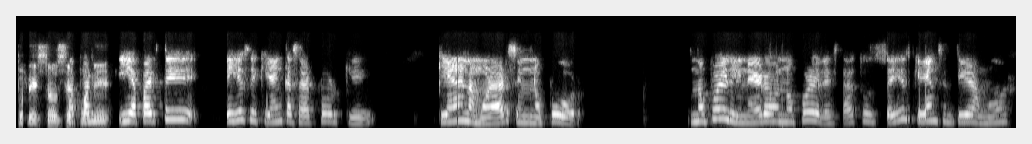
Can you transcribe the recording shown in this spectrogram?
Por eso se pone... Y aparte, ellos se quieren casar porque quieren enamorarse, no por, no por el dinero, no por el estatus. Ellos querían sentir amor,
